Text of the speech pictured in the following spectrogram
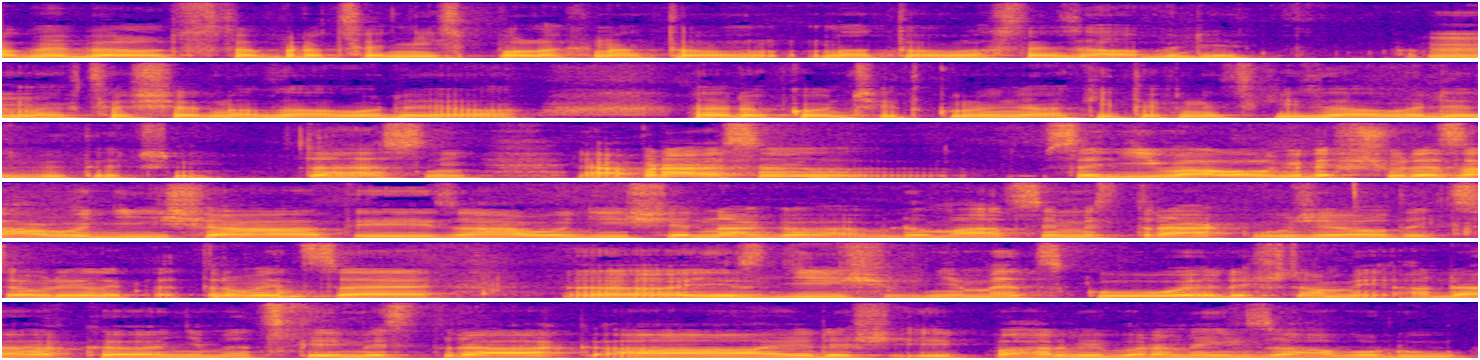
aby byl 100% spolech na to, na to vlastně závodit. Hmm. Nechceš jet na závody a nedokončit kvůli nějaký technický závodě zbytečný. To je jasný. Já právě jsem se díval, kde všude závodíš a ty závodíš jednak v domácím mistráku, že jo, teď se odjeli Petrovice, eh, jezdíš v Německu, jedeš tam i Adak, německý mistrák a jedeš i pár vybraných závodů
